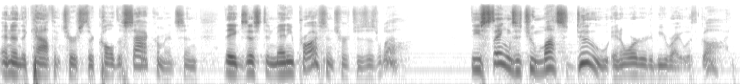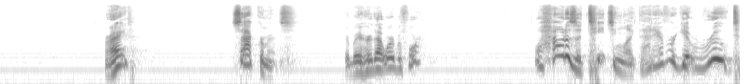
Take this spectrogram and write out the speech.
And in the Catholic Church, they're called the sacraments, and they exist in many Protestant churches as well. These things that you must do in order to be right with God. Right? Sacraments. Everybody heard that word before? Well, how does a teaching like that ever get root?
